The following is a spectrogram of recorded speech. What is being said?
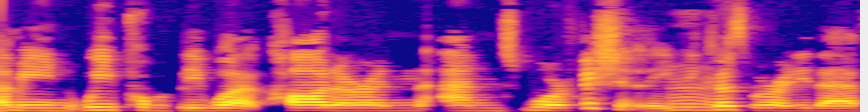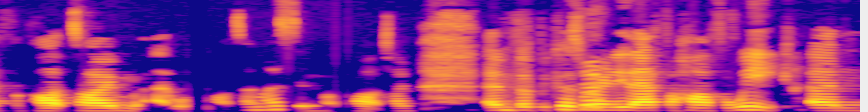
i mean we probably work harder and and more efficiently mm. because we're only there for part-time uh, well, part-time i say not part-time um, but because we're only there for half a week um,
